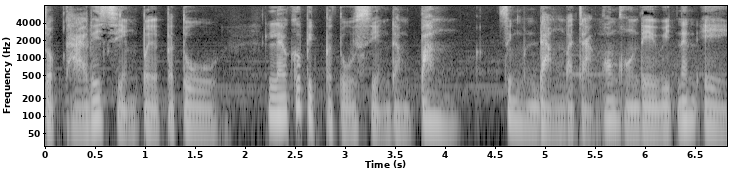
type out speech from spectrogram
จบท้ายด้วยเสียงเปิดประตู แล้วก็ปิดประตูเสียงดังปัง ซึ่งมันดังมาจากห้องของเดวิดนั่นเอง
